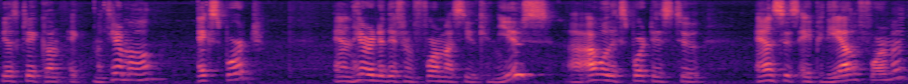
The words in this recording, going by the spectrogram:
you just click on material model, export, and here are the different formats you can use. Uh, I will export this to ANSYS APDL format,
